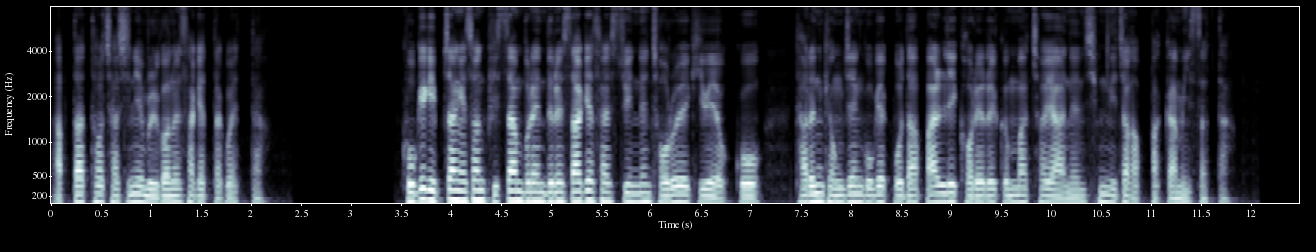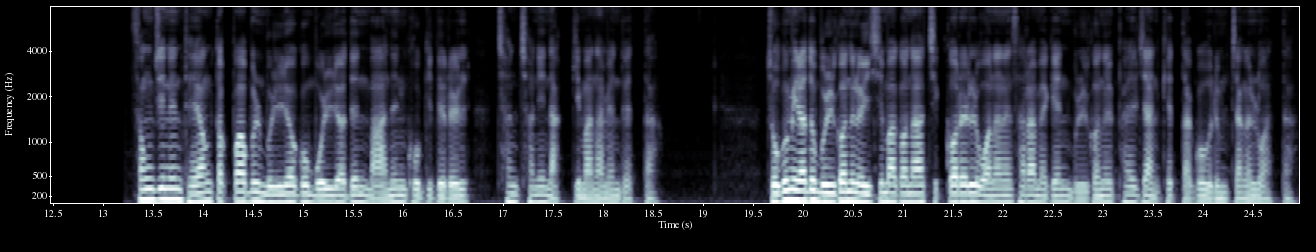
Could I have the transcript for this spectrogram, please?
앞다퉈 자신이 물건을 사겠다고 했다. 고객 입장에선 비싼 브랜드를 싸게 살 수 있는 절호의 기회였고 다른 경쟁 고객보다 빨리 거래를 끝마쳐야 하는 심리적 압박감이 있었다. 성진은 대형 떡밥을 물려고 몰려든 많은 고기들을 천천히 낚기만 하면 됐다. 조금이라도 물건을 의심하거나 직거래를 원하는 사람에겐 물건을 팔지 않겠다고 으름장을 놓았다.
